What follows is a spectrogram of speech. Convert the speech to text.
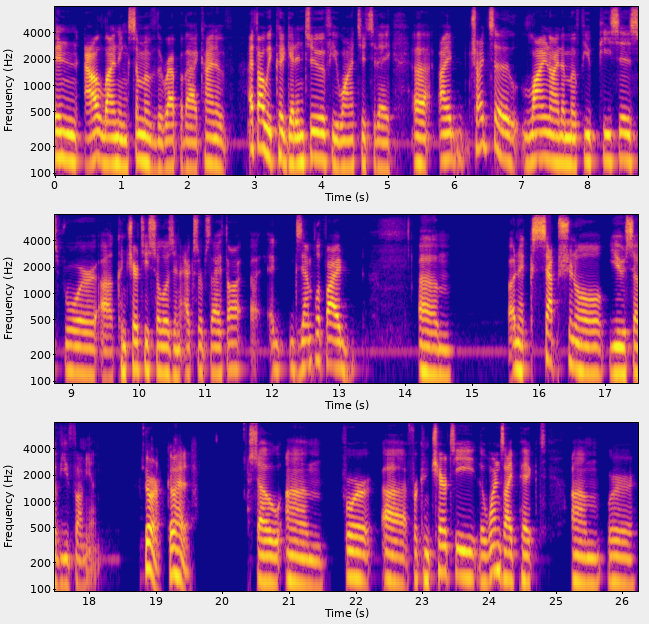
in outlining some of the rep that I kind of I thought we could get into if you wanted to today. Uh, I tried to line item a few pieces for uh, concerti solos and excerpts that I thought uh, exemplified um, an exceptional use of euphonium. sure go ahead So um, for uh, for concerti, the ones I picked um, were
